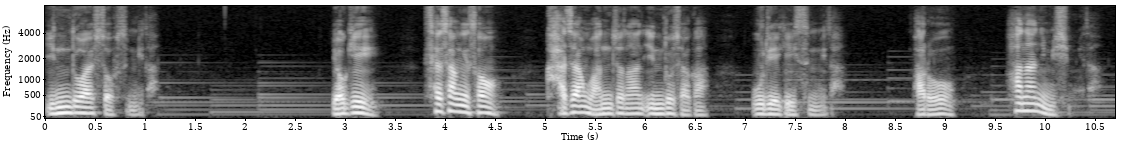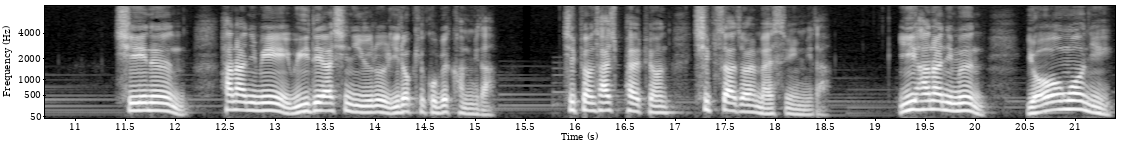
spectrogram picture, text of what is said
인도할 수 없습니다. 여기 세상에서 가장 완전한 인도자가 우리에게 있습니다. 바로 하나님이십니다. 시인은 하나님이 위대하신 이유를 이렇게 고백합니다. 시편 48편 14절 말씀입니다. 이 하나님은 영원히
